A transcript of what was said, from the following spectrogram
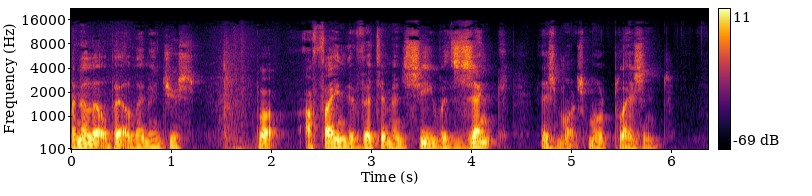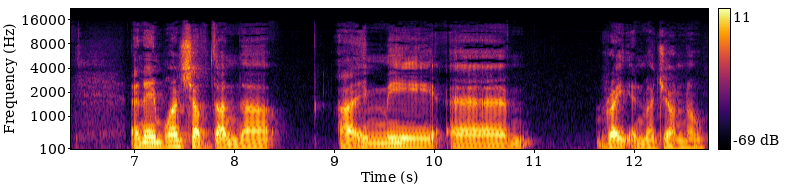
and a little bit of lemon juice, but I find the vitamin C with zinc is much more pleasant. And then once I've done that, I may um, write in my journal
